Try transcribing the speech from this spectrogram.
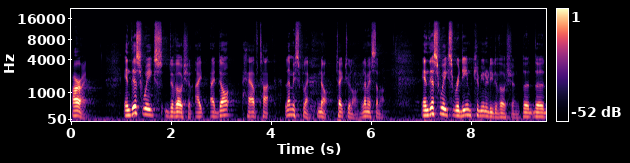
All right. In this week's devotion, I, I don't have time. Let me explain. No, take too long. Let me sum up. In this week's Redeemed Community Devotion, the, the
